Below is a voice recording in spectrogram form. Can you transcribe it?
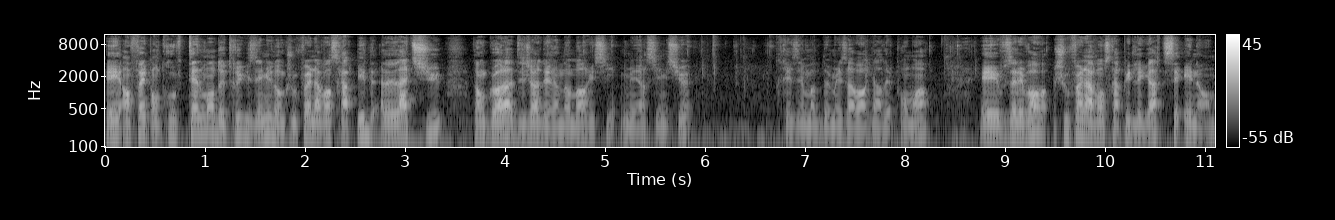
Et en fait, on trouve tellement de trucs, les amis. Donc, je vous fais une avance rapide là-dessus. Donc, voilà, déjà des reines de mort ici. Merci, messieurs. Très aimable de me les avoir gardés pour moi. Et vous allez voir, je vous fais une avance rapide, les gars. C'est énorme.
